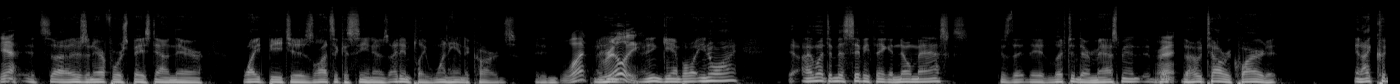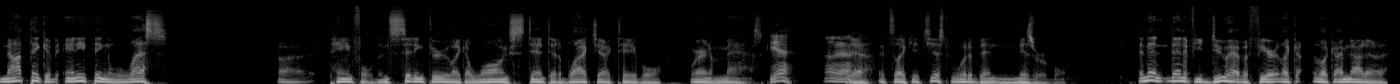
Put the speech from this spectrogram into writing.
Yeah. it's uh, there's an Air Force base down there, white beaches, lots of casinos. I didn't play one hand of cards. I didn't what? I didn't- Really? I didn't gamble. You know why? I went to Mississippi thinking no masks because they, they had lifted their mask man, but Right. the hotel required it, and I could not think of anything less uh, painful than sitting through like a long stint at a blackjack table wearing a mask. Yeah. Oh yeah. Yeah. It's like it just would have been miserable. And then then if you do have a fear, like look, I'm not a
